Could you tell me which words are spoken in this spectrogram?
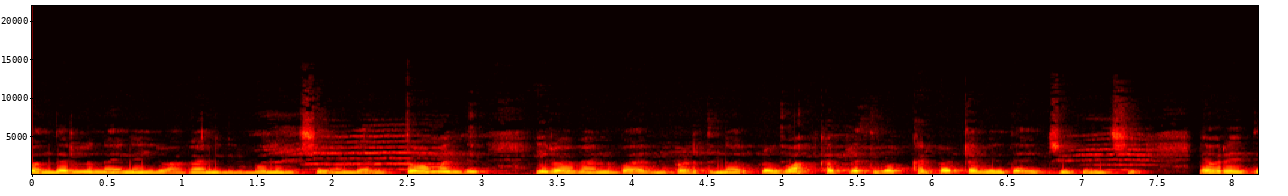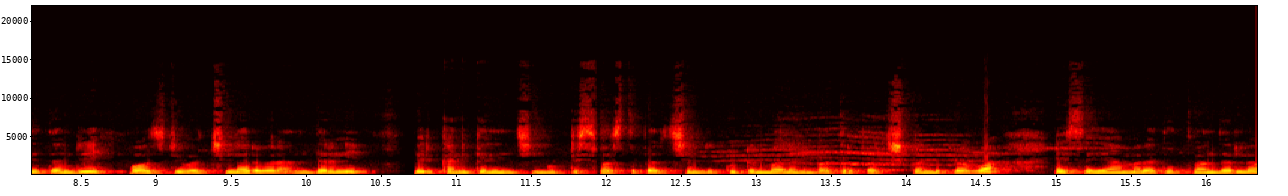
తొందరలో నైనా ఈ రోగాన్ని నిర్మూలన చేయండి. ఎంతోమంది ఈ రోగాన్ని బారిన పడుతున్నారు ప్రభా. ప్రతి ఒక్కరి పట్ల మీరు దయ చూపించి ఎవరైతే తండ్రి పాజిటివ్ వచ్చినారో వారందరినీ మీరు కనికరించి ముట్టి స్వస్థపరచండి. కుటుంబాలను భద్రపరచుకోండి ప్రభా. ఎస్ఐయా మరి అతి తొందరలో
